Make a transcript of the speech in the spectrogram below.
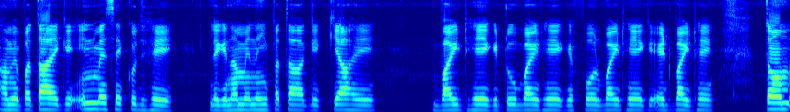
हमें पता है कि इनमें से कुछ है, लेकिन हमें नहीं पता कि क्या है। बाइट है कि टू बाइट है कि फोर बाइट है कि एट बाइट है। तो हम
